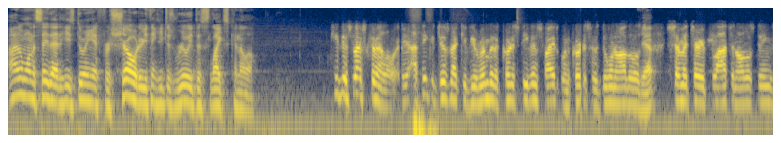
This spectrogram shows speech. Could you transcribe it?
I don't want to say that he's doing it for show. Or do you think he just really dislikes Canelo? he dislikes Canelo. I think just like if you remember the Curtis Stevens fight when Curtis was doing all those yep. cemetery plots and all those things,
